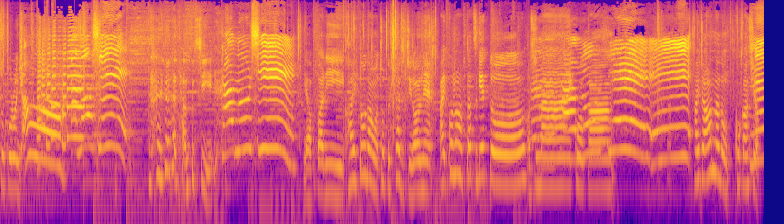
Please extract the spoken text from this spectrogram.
ところに。あのぼり楽しい。ー 楽しい？楽しい。やっぱり怪盗団はちょっと一味違うね。はいこの2つゲット。おしまい。交換。はいじゃあアンナの交換しよねう。え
